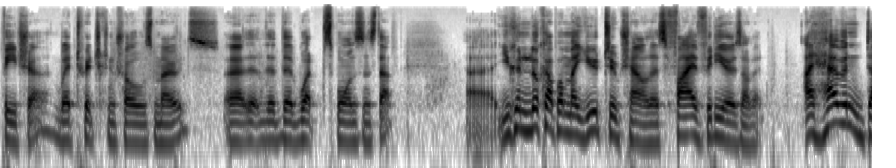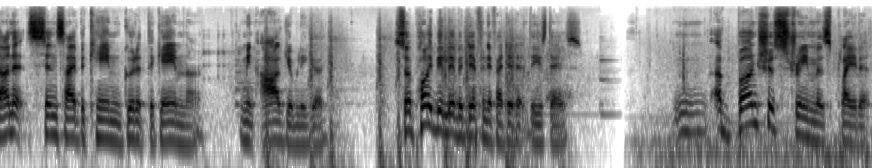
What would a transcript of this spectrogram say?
feature where Twitch controls modes, uh, the, the, the, what spawns and stuff. Uh, you can look up on my YouTube channel. There's five videos of it. I haven't done it since I became good at the game, though. I mean, arguably good. So it'd probably be a little bit different if I did it these days a bunch of streamers played it.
